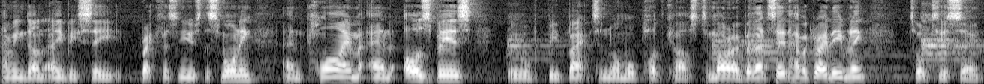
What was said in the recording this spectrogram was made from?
having done ABC Breakfast News this morning and Climb and Ausbiz. We will be back to normal podcast tomorrow. But that's it. Have a great evening. Talk to you soon.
